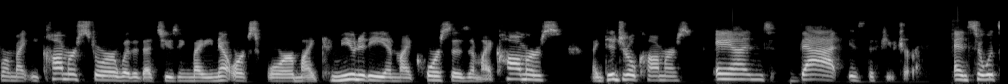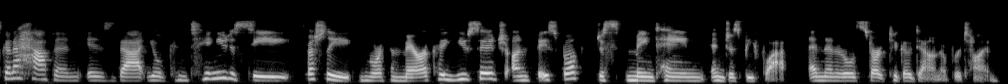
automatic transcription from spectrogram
for my e-commerce store, whether that's using Mighty Networks for my community and my courses and my commerce, my digital commerce. And that is the future. And so what's going to happen is that you'll continue to see, especially North America usage on Facebook, just maintain and just be flat. And then it'll start to go down over time.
